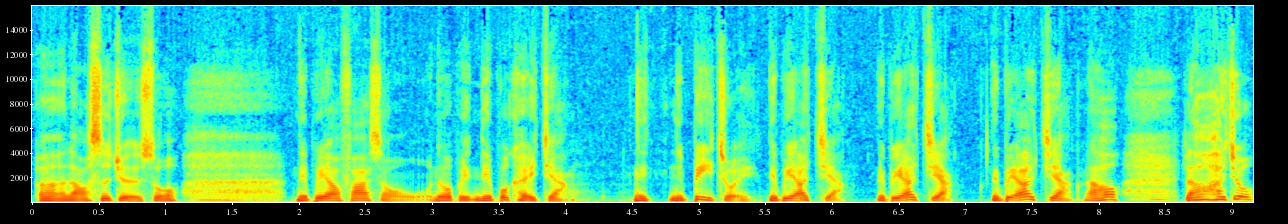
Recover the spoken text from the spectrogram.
呃，老师觉得说，你不要发手，你不你不可以讲，你你闭嘴，你不要讲，你不要讲。你不要讲，然后，然后他就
